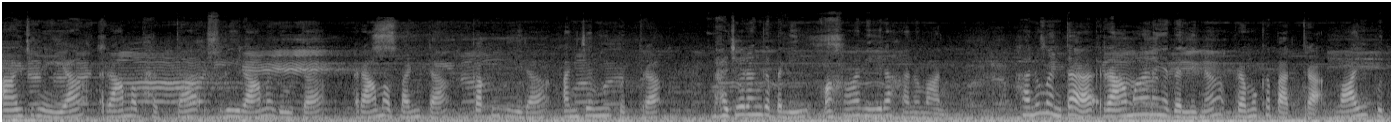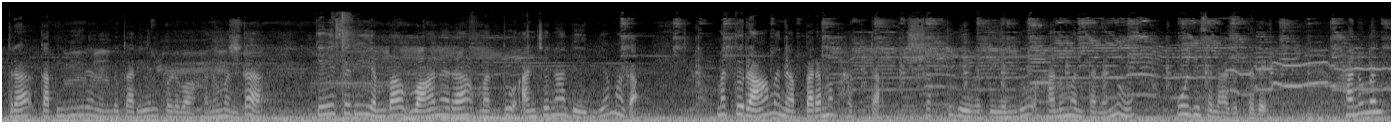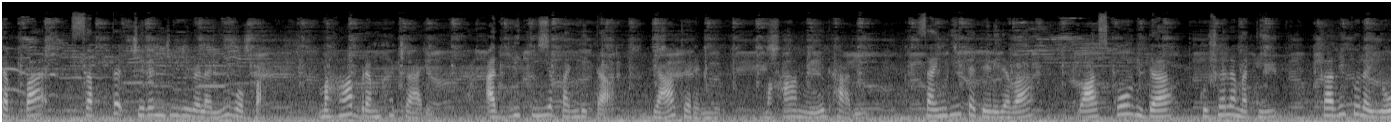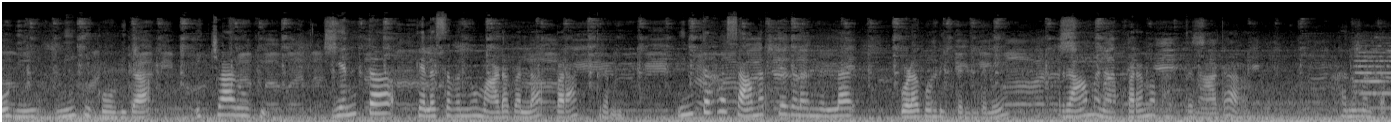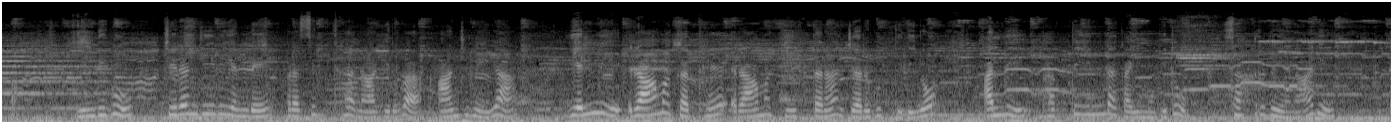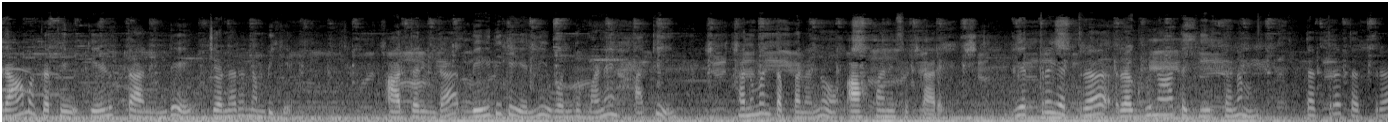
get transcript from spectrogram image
ಆಂಜನೇಯ, ರಾಮಭಕ್ತ, ಶ್ರೀರಾಮದೂತ ರಾಮಬಂಟ ಕಪಿವೀರ, ಅಂಜನೀಪುತ್ರ, ಭಜರಂಗಬಲಿ, ಮಹಾವೀರ ಹನುಮಾನ್. ಹನುಮಂತ ರಾಮಾಯಣದಲ್ಲಿನ ಪ್ರಮುಖ ಪಾತ್ರ. ವಾಯುಪುತ್ರ ಕಪಿವೀರನೆಂದು ಕರೆಯಲ್ಪಡುವ ಹನುಮಂತ ಕೇಸರಿ ಎಂಬ ವಾನರ ಮತ್ತು ಅಂಜನಾದೇವಿಯ ಮಗ. ಮತ್ತು ರಾಮನ ಪರಮಭಕ್ತ ಶಕ್ತಿ ದೇವತೆ ಎಂದು ಹನುಮಂತನನ್ನು ಪೂಜಿಸಲಾಗುತ್ತದೆ. ಹನುಮಂತಪ್ಪ ಸಪ್ತ ಚಿರಂಜೀವಿಗಳಲ್ಲಿ ಒಬ್ಬ, ಮಹಾಬ್ರಹ್ಮಚಾರಿ, ಅದ್ವಿತೀಯ ಪಂಡಿತ, ವ್ಯಾಕರಣಿ, ಮಹಾಮೇಧಾವಿ, ಸಂಗೀತ ತಿಳಿದವ, ವಾಸ್ಕೋವಿದ ಕುಶಲಮತಿ, ಕವಿಕುಲ ಯೋಗಿ, ನೀತಿ ಕೋವಿದ ಇಚ್ಛಾರೂಪಿ ಎಂಥ ಕೆಲಸವನ್ನು ಮಾಡಬಲ್ಲ ಪರಾಕ್ರಮಿ. ಇಂತಹ ಸಾಮರ್ಥ್ಯಗಳನ್ನೆಲ್ಲ ಒಳಗೊಂಡಿದ್ದರಿಂದಲೇ ರಾಮನ ಪರಮಭಕ್ತನಾದ ಹನುಮಂತಪ್ಪ. ಇಂದಿಗೂ ಚಿರಂಜೀವಿ ಎಂದೇ ಪ್ರಸಿದ್ಧನಾಗಿರುವ ಆಂಜನೇಯ, ಎಲ್ಲಿ ರಾಮಕಥೆ, ರಾಮಕೀರ್ತನ ಜರುಗುತ್ತಿದೆಯೋ ಅಲ್ಲಿ ಭಕ್ತಿಯಿಂದ ಕೈಮುಗಿದು ಸಹೃದಯನಾಗಿ ರಾಮಕಥೆ ಕೇಳುತ್ತಾನೆಂದೇ ಜನರ ನಂಬಿಕೆ. ಆದ್ದರಿಂದ ವೇದಿಕೆಯಲ್ಲಿ ಒಂದು ಮಣೆ ಹಾಕಿ ಹನುಮಂತಪ್ಪನನ್ನು ಆಹ್ವಾನಿಸುತ್ತಾರೆ. ಯತ್ರ ಯತ್ರ ರಘುನಾಥ ಕೀರ್ತನಂ, ತತ್ರ ತತ್ರ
